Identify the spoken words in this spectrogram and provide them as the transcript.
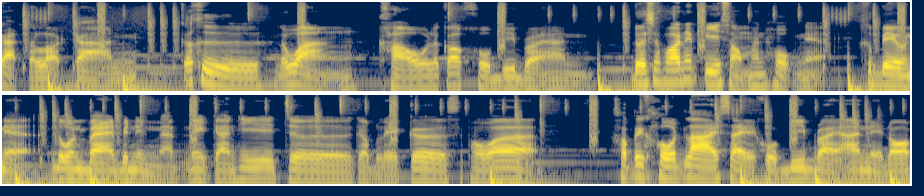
กัดตลอดการ ก็คือระหว่างเขาแล้วก็โคบีไบรอันโดยเฉพาะในปี 2006 เนี่ย คือเบลเนี่ย โดนแบนไปหนึ่งนัดในการที่เจอกับเลเกอร์สเพราะว่าเขาไปโคลดไลน์ใส่โคบีไบรอันในรอบ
